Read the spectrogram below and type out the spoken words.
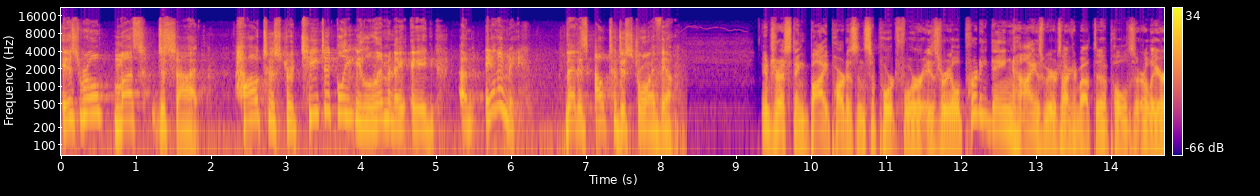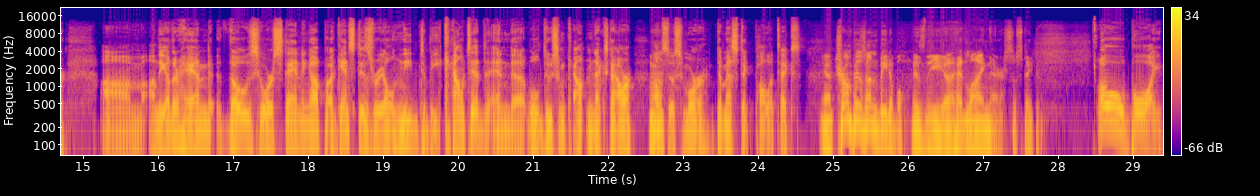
Israel must decide how to strategically eliminate a, an enemy that is out to destroy them. Interesting bipartisan support for Israel, pretty dang high, as we were talking about the polls earlier. Um, on the other hand, those who are standing up against Israel need to be counted, and uh, we'll do some counting next hour. Also, some more domestic politics. Yeah, Trump is unbeatable, is the uh, headline there, so stay tuned. Oh boy.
